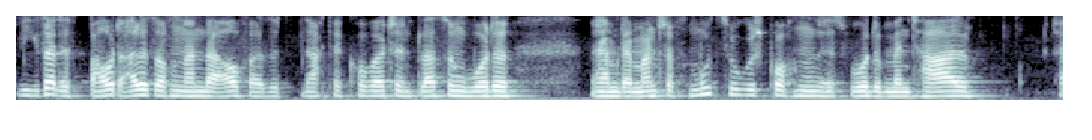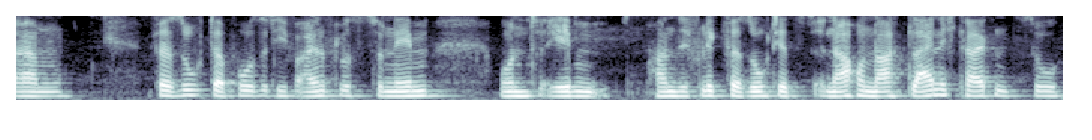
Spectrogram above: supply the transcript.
wie gesagt, es baut alles aufeinander auf. Also nach der Kovac-Entlassung wurde ähm, der Mannschaft Mut zugesprochen, es wurde mental ähm, versucht, da positiv Einfluss zu nehmen und eben Hansi Flick versucht jetzt nach und nach Kleinigkeiten zu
